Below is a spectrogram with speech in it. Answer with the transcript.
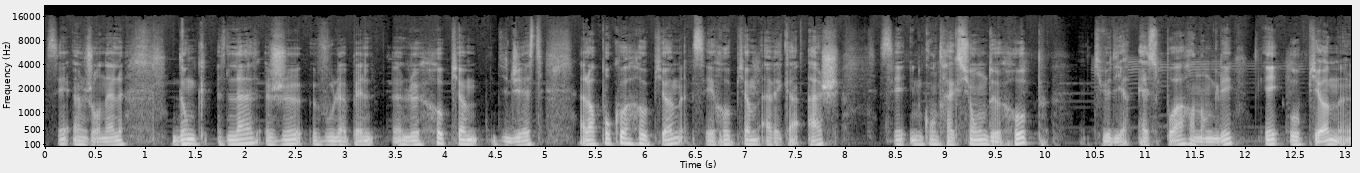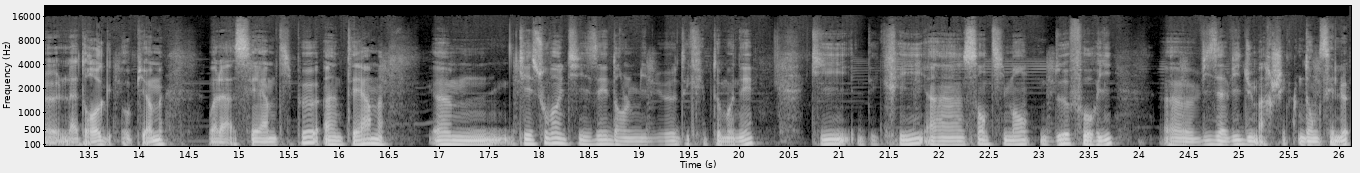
C'est un journal. Donc là, je vous l'appelle le Hopium Digest. Alors pourquoi Hopium? C'est Hopium avec un H. C'est une contraction de hope, qui veut dire espoir en anglais, et opium, euh, la drogue, opium. Voilà, c'est un petit peu un terme euh, qui est souvent utilisé dans le milieu des crypto-monnaies, qui décrit un sentiment d'euphorie euh, vis-à-vis du marché. Donc c'est le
